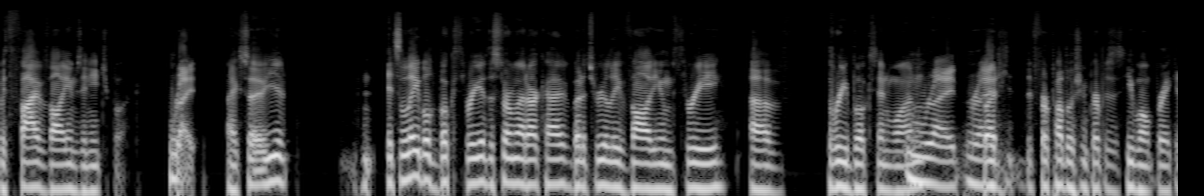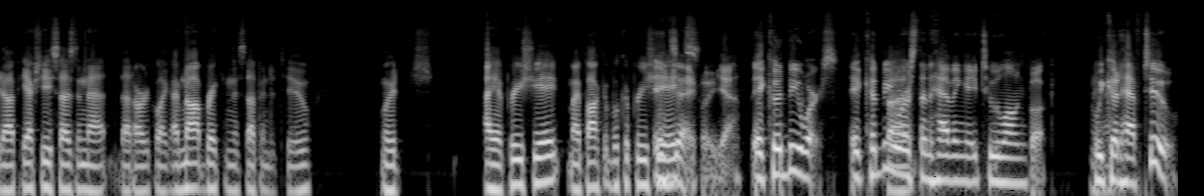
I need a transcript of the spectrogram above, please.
with five volumes in each book. Right. Like so, you, it's labeled book three of the Stormlight Archive, but it's really volume three of three books in one. right. Right. But he, for publishing purposes, he won't break it up. He actually says in that that article, like, I'm not breaking this up into two, which I appreciate. My pocketbook appreciates. exactly. Yeah. It could be worse. It could be But- worse than having a too long book. We could have two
